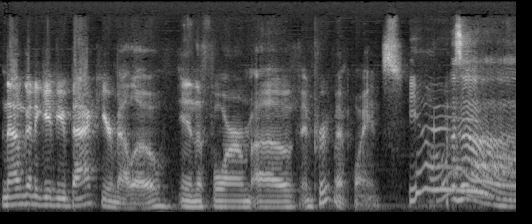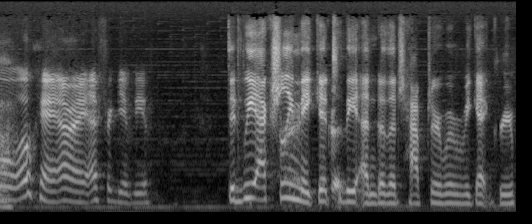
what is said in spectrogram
now I'm gonna give you back your mellow in the form of improvement points. Yeah. Oh, okay, all right, I forgive you. Did we actually make it to the end of the chapter where we get group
